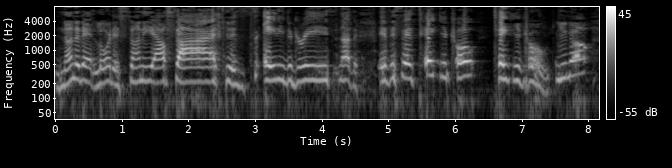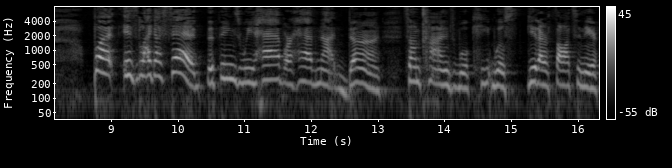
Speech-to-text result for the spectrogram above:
None of that, Lord, it's sunny outside, it's 80 degrees, nothing. If it says take your coat, take your coat, you know? But it's like I said, the things we have or have not done, sometimes we'll keep, we'll get our thoughts in there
